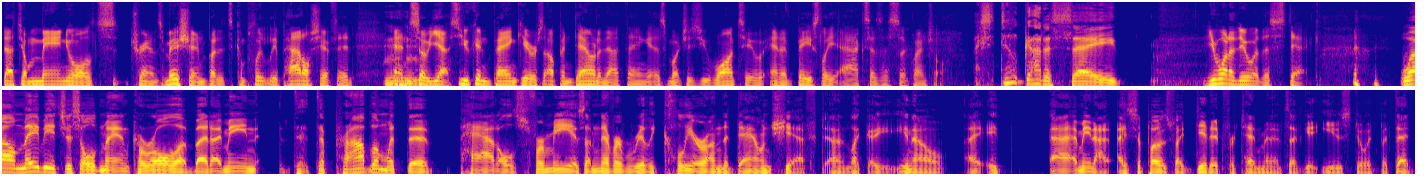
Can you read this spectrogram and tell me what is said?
that's a manual s- transmission, but it's completely paddle shifted. And mm-hmm. so, yes, you can bang gears up and down in that thing as much as you want to, and it basically acts as a sequential. I still got to say, You want to do it with a stick. Well, maybe it's just old man Carolla, but I mean, the, the problem with the paddles for me is I'm never really clear on the downshift. Uh, like, I, you know, I, it, I mean, I, I suppose if I did it for 10 minutes, I'd get used to it, but that,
